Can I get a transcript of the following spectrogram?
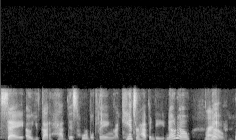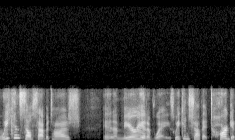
say oh you've got to have this horrible thing like cancer happened to you no no right. no we can self-sabotage in a myriad of ways we can shop at target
